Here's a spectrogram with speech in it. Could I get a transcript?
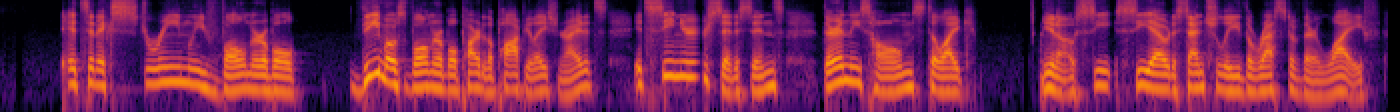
it's an extremely vulnerable the most vulnerable part of the population right? It's it's senior citizens. They're in these homes to like you know see see out essentially the rest of their life.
